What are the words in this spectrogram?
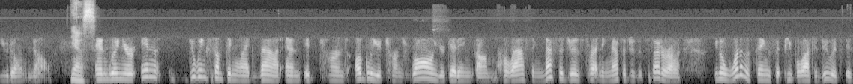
you don't know. Yes. And when you're in doing something like that and it turns ugly, it turns wrong, you're getting um, harassing messages, threatening messages, etc. You know, one of the things that people have to do is, is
